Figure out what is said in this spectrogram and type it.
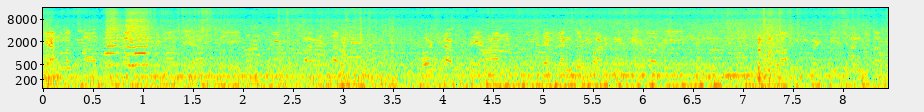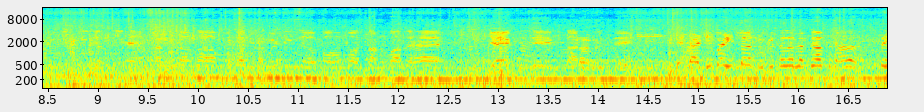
ਜਨਮ ਸਾਲ ਦੇ ਦਰਸ਼ਨ ਕਰਾਉਂਦੇ ਹਨ ਤੇ ਸੰਗਤਾਂ ਨੂੰ ਖੁਸ਼ ਰੱਖਦੇ ਹਨ ਤੇ ਲੰਗਰ ਪਾਣੀ ਦੀ ਸੇਵਾ ਵੀ ਪ੍ਰਬੰਧ ਕਮੇਟੀ ਸੰਗਤਾਂ ਵਿੱਚ ਕੀਤੀ ਜਾਂਦੀ ਹੈ ਸੰਗਤਾਂ ਦਾ ਪ੍ਰਬੰਧ ਕਮੇਟੀ ਦਾ ਬਹੁਤ ਬਹੁਤ ਧੰਨਵਾਦ ਹੈ ਜੈ ਗੁਰਦੇਵ ਤਾਰਾ ਗੁਰਦੇਵ ਤੇ ਲਾਡੀ ਭਾਈ ਤੁਹਾਨੂੰ ਕਿੱਦਾਂ ਦਾ ਲੱਗਾ ਬਨਾਰਸ ਤੇ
